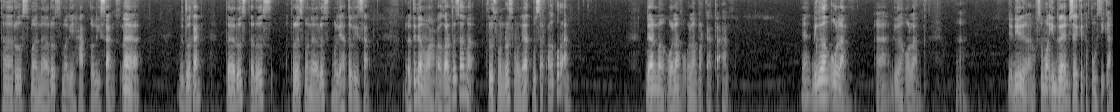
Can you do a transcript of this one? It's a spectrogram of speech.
terus menerus melihat tulisan. Nah betul kan? Terus terus terus menerus melihat tulisan. Berarti dalam menghafal Quran pun sama terus menerus melihat mushaf Al-Quran. Dan mengulang-ulang perkataan. Ya diulang-ulang. Ya diulang-ulang. Nah, jadi dengan semua indranya bisa kita fungsikan.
